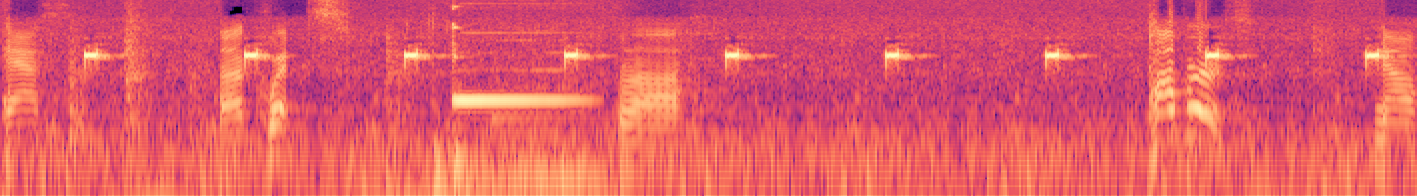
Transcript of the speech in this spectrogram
pass. Equips uh poppers! No.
